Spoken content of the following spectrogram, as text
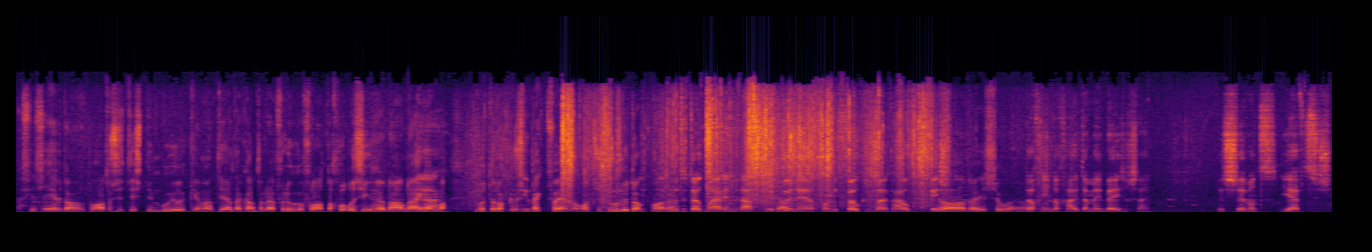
als je zeven dagen aan het water zit is het niet moeilijk. Hè, want ja, dan gaat er vroeg of laat toch wel eens hier en aan hangen. Ja. Maar je moet er ook respect voor hebben, want ze doen het ook maar. je moet het ook maar inderdaad Ja. kunnen. Hè? Gewoon die focus blijven houden op het vissen. Ja, dat is zo. Ja. dag in dag uit daarmee bezig zijn. Dus, eh, want je hebt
